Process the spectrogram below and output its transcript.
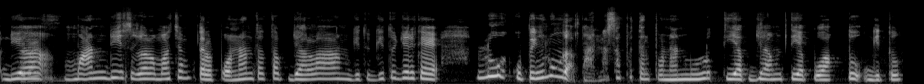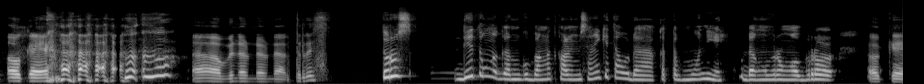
dia Terus? mandi segala macam teleponan tetap jalan gitu-gitu jadi kayak lu kuping lu nggak panas apa teleponan mulu tiap jam tiap waktu gitu Oke. Heeh. Heeh, benar benar benar. Terus terus dia tuh ngeganggu banget kalau misalnya kita udah ketemu nih udah ngobrol-ngobrol oke.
